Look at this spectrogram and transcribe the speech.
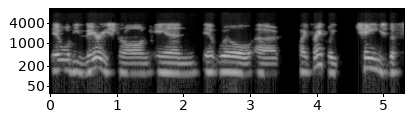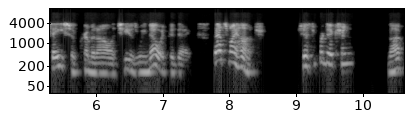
it will be very strong, and it will, uh, quite frankly, change the face of criminology as we know it today. That's my hunch. Just a prediction, not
